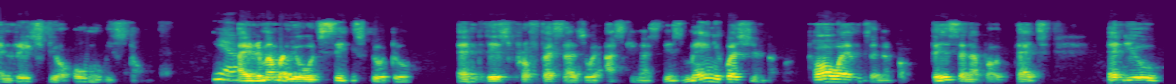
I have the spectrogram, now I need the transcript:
enriched your own wisdom. Yeah. I remember you would sit, Dudu, and these professors were asking us these many questions about poems and about this and about that. And you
